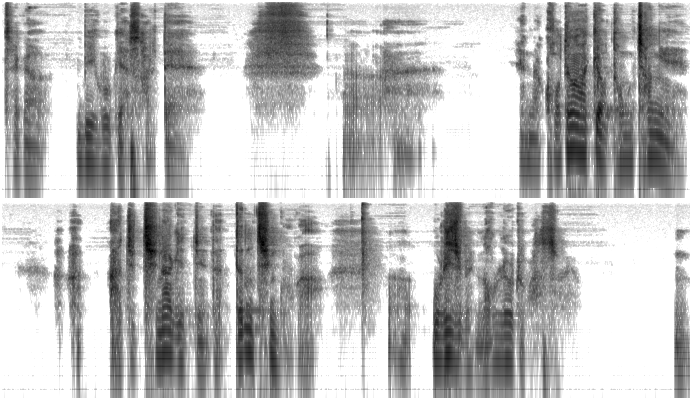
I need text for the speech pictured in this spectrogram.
제가 미국에 살 때, 어, 옛날 고등학교 동창회 아주 친하게 지냈던 친구가 어, 우리 집에 놀러를 왔어요. 음.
